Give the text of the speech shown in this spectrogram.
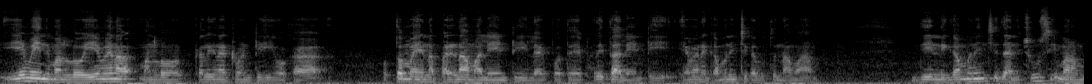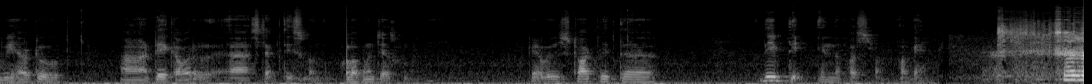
ఏమైంది మనలో ఏమైనా మనలో కలిగినటువంటి ఒక ఉత్తమమైన పరిణామాలు ఏంటి లేకపోతే ఫలితాలు ఏంటి ఏమైనా గమనించగలుగుతున్నామా? దీన్ని గమనించి దాన్ని చూసి మనం we have to take our step తీసుకుందాం. అవలోకనం చేసుకుందాం. Okay will start with Deepti in the first one okay sir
